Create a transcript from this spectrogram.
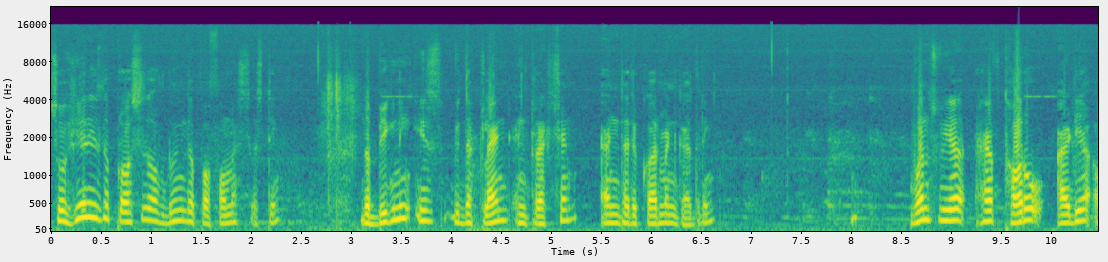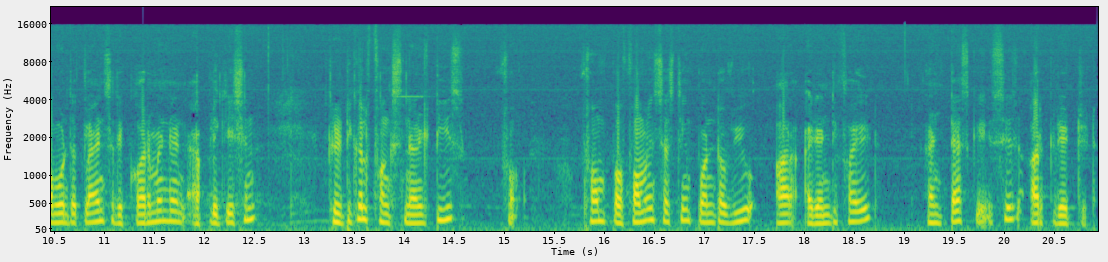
So here is the process of doing the performance testing. The beginning is with the client interaction and the requirement gathering. Once we have thorough idea about the client's requirement and application, critical functionalities from, from performance testing point of view are identified and test cases are created.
